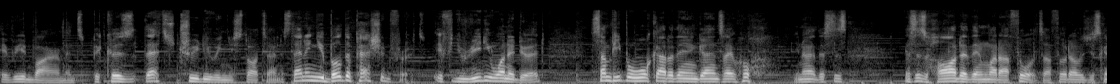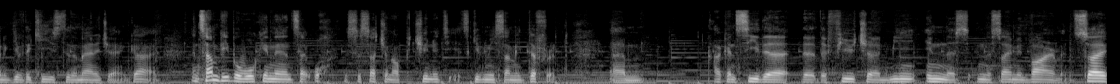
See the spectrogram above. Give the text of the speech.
every environment, because that's truly when you start to understand and you build a passion for it. If you really want to do it, some people walk out of there and go and say, "Oh, you know, this is this is harder than what I thought. I thought I was just going to give the keys to the manager and go." And some people walk in there and say, "Oh, this is such an opportunity. It's giving me something different." Um, I can see the, the the future and me in this in the same environment. So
